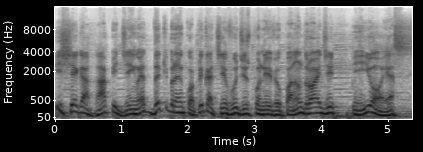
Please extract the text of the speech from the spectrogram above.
E chega rapidinho. É Duck Branco, aplicativo disponível para Android e iOS.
